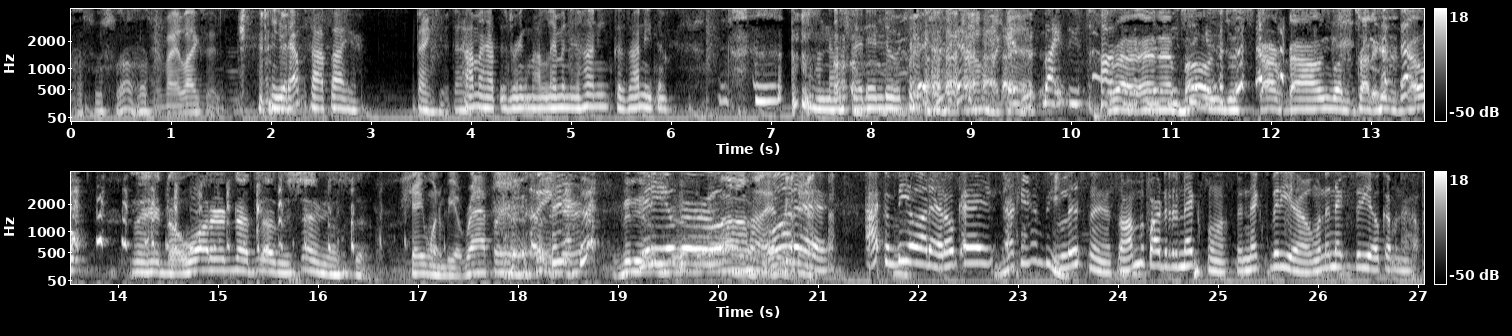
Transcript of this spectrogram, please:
That's what's up. everybody likes it. yeah, that was hot fire. Thank you. Thank I'm gonna have to drink my lemon and honey because I need to. no, I didn't do it today. it's the spicy sauce. Oh Right, and and that bowl you just scarf down. You want to try to hit a note. You ain't hit no water or nothing. You gotta be ashamed of yourself. Shay want to be a rapper, singer, Video, Video girl, Uh-huh, all that. I can be all that, okay? You can be. Listen, so I'm a part of the next one, the next video. When the next video coming out?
